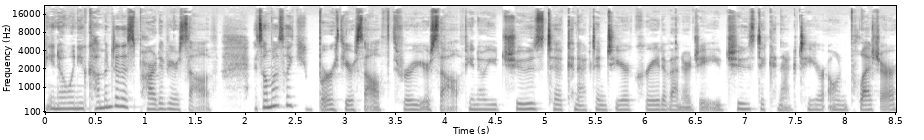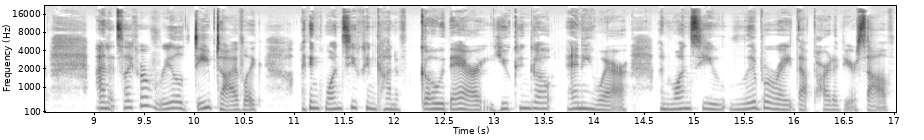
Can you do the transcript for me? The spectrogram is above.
you know, when you come into this part of yourself, it's almost like you birth yourself through yourself. You know, you choose to connect into your creative energy, you choose to connect to your own pleasure. And it's like a real deep dive. Like, I think once you can kind of go there, you can go anywhere. And once you liberate that part of yourself,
